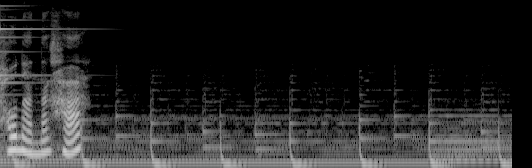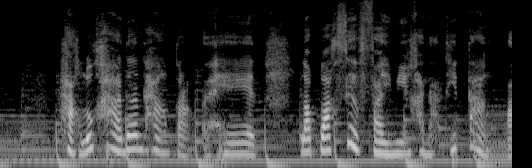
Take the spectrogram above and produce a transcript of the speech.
เท่านั้นนะคะ หากลูกค้าเดินทางต่างประเทศแล้วปลั๊กเสียบไฟมีขนาดที่ต่างไป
